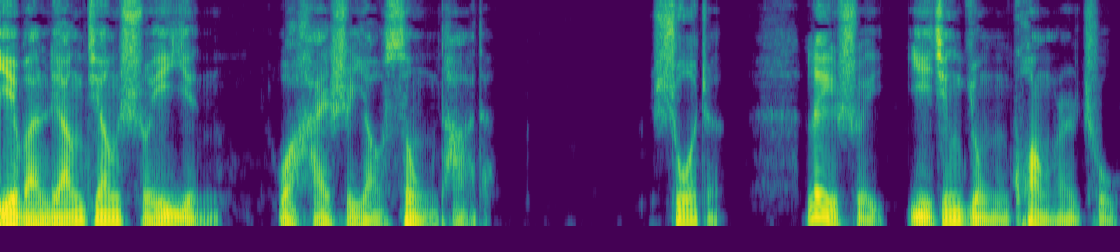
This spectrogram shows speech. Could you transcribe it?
一碗凉江水饮，我还是要送他的。说着，泪水已经涌眶而出，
